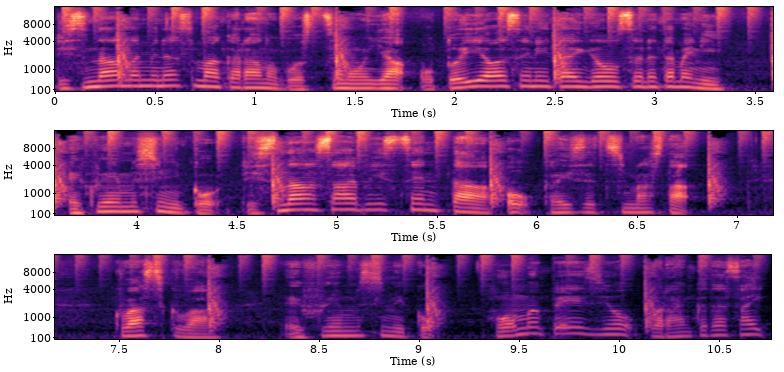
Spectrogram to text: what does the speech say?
リスナーの皆様からのご質問やお問い合わせに対応するために FM シミコリスナーサービスセンターを開設しました。詳しくは FM シミコホームページをご覧ください。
